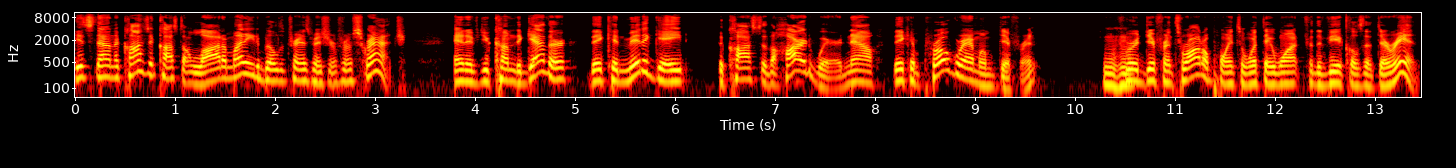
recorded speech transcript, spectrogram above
Gets down to cost. It costs a lot of money to build a transmission from scratch. And if you come together, they can mitigate the cost of the hardware. Now, they can program them different mm-hmm. for different throttle points and what they want for the vehicles that they're in.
